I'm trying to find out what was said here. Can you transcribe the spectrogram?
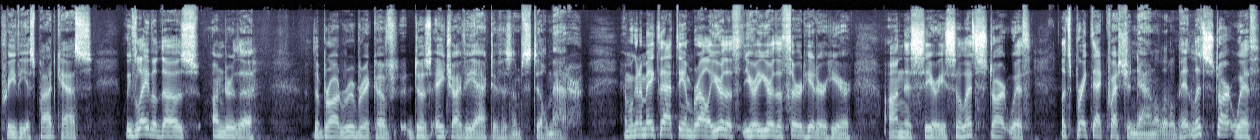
previous podcasts. We've labeled those under the the broad rubric of does HIV activism still matter? And we're going to make that the umbrella. You're the you're you're the third hitter here on this series. So let's start with let's break that question down a little bit. Let's start with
